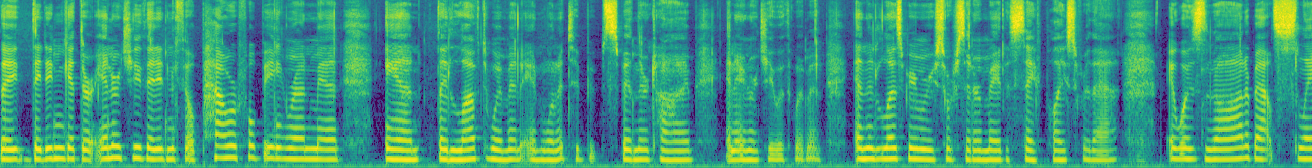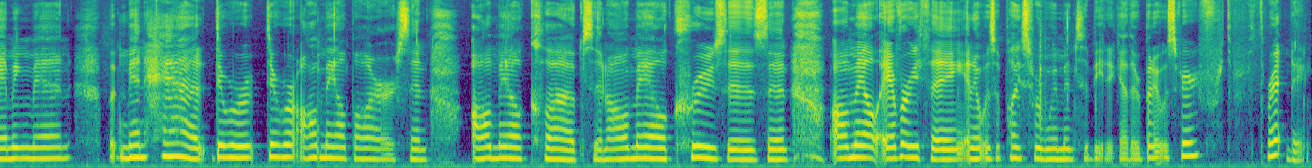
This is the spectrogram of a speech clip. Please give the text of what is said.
They, they didn't get their energy, they didn't feel powerful being around men, and they loved women and wanted to spend their time and energy with women. And the Lesbian Resource Center made a safe place for that. It was not about slamming men, but men had there were there were all male bars and all male clubs and all male cruises and all male everything, and it was a place for women to be together. But it was very threatening,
